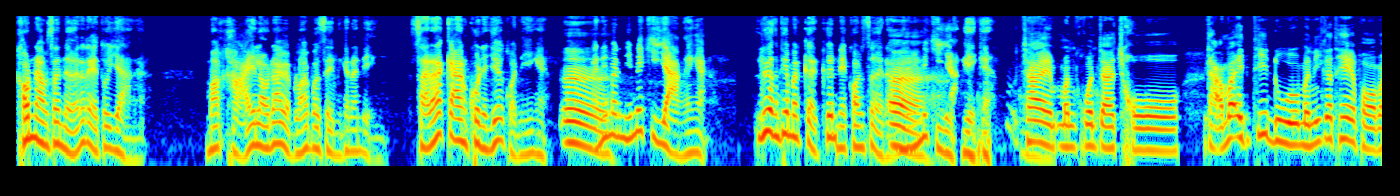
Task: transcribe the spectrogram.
เขานำเสนอตั้งแต่ตัวอย่างอะมาขายเราได้แบบร้อยเปอร์เซ็นต์แค่นั้นเอง สถานการณ์ควรจะเยอะกว่านี้ไงเอออันนี้มันมีไม่กี่อย่างเองอะเรื่องที่มันเกิดขึ้นในคอนเสิร์ตอะเออมันมีไม่กี่อย่างเองไงใช่มันควรจะโชว์ถามว่าไอ้ที่ดูมันนี่ก็เท่พอไหม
